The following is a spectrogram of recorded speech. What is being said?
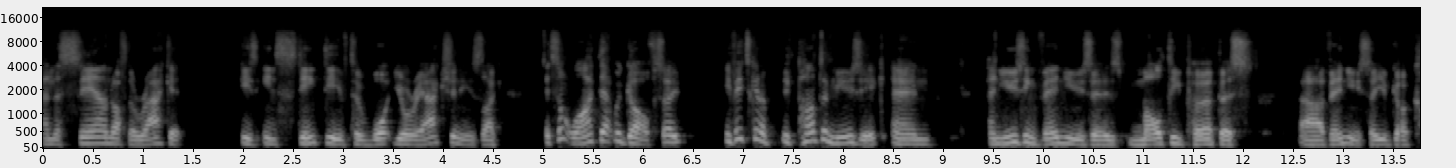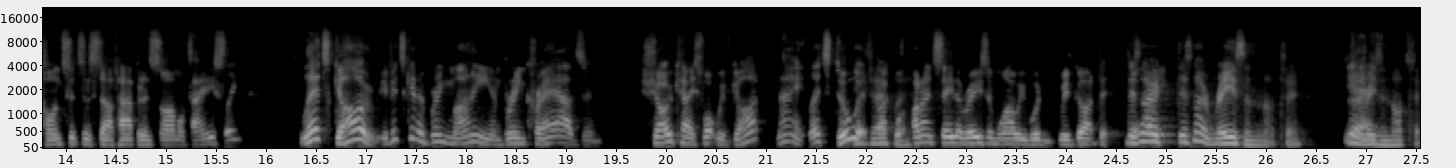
and the sound off the racket is instinctive to what your reaction is. Like it's not like that with golf. So if it's gonna if pumping music and and using venues as multi-purpose uh, venue. So you've got concerts and stuff happening simultaneously. Let's go. If it's going to bring money and bring crowds and showcase what we've got, mate, let's do it. Exactly. Like, I don't see the reason why we wouldn't. We've got there's no there's no reason not to. Yeah, no reason not to.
